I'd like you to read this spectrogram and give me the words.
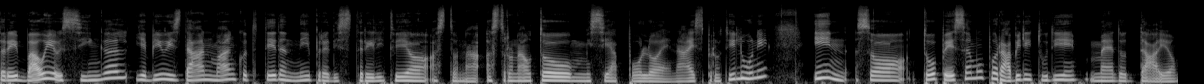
Torej, Bowijev singel je bil izdan manj kot teden dni pred izstrelitvijo astronautov misije Apollo 11 proti Luni in so to pesem uporabili tudi med oddajo.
